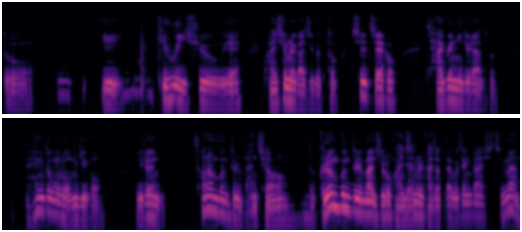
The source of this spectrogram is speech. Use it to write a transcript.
또 이 기후 이슈에 관심을 가지고 또 실제로 작은 일이라도 행동으로 옮기고 이런 선한 분들 많죠. 또 그런 분들만 주로 관심을 네. 가졌다고 생각하시지만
